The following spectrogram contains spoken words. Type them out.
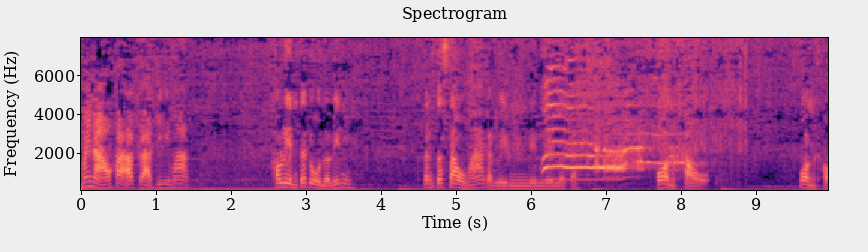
ไม่หนาวค่ะ อากาศดีมาก เขาเล่นจะโดนเราได้นี่ ตั้งแต่เศร้ามากันเล่นเล่นเล่นแล้วกันป้อนเขาป้อนเขา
